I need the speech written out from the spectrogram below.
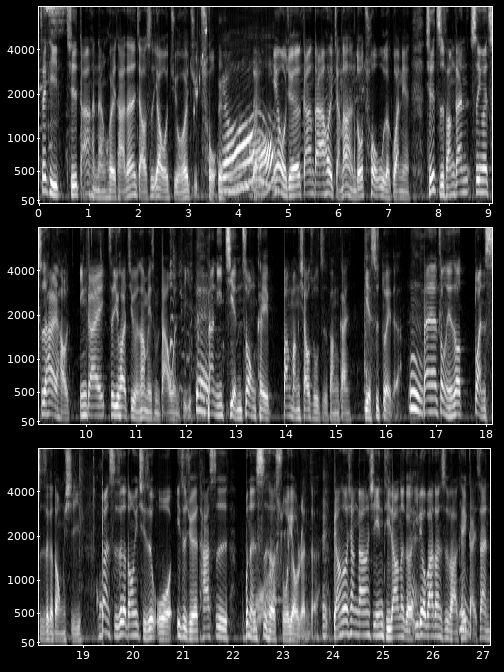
这题其实答案很难回答，但是假如是要我举，我会举错。对，对，因为我觉得刚刚大家会讲到很多错误的观念。其实脂肪肝是因为吃太好，应该这句话基本上没什么大问题。对，那你减重可以帮忙消除脂肪肝，也是对的。嗯，但是重点是说断食这个东西，断食这个东西，其实我一直觉得它是不能适合所有人的。比方说像刚刚欣欣提到那个一六八断食法，可以改善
